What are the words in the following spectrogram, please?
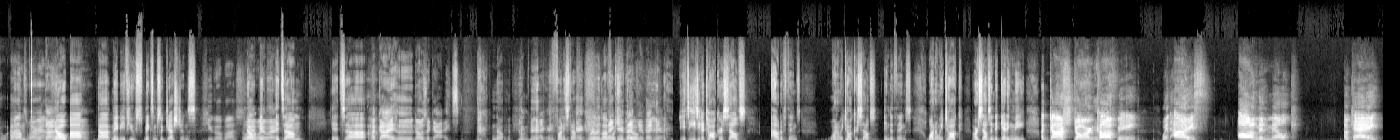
Um, Men's Wearhouse. no, uh, uh, maybe if you s- make some suggestions. Hugo Boss. no, wait, it- wait. it's um, it's uh, A guy who knows a guy. no, funny stuff. Really love what you, you, thank do. you, thank you. it's easy to talk ourselves out of things. Why don't we talk ourselves into things? Why don't we talk ourselves into getting me a gosh darn coffee with ice, almond milk, okay,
